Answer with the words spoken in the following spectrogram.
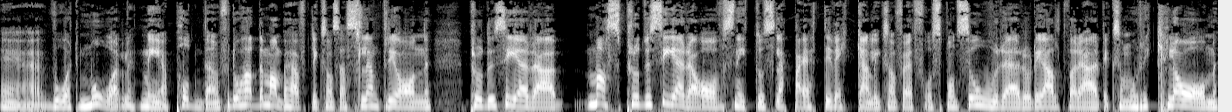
eh, vårt mål med podden. För då hade man behövt liksom så här slentrian producera, massproducera avsnitt och släppa ett i veckan liksom för att få sponsorer och det är allt vad det är liksom och reklam.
